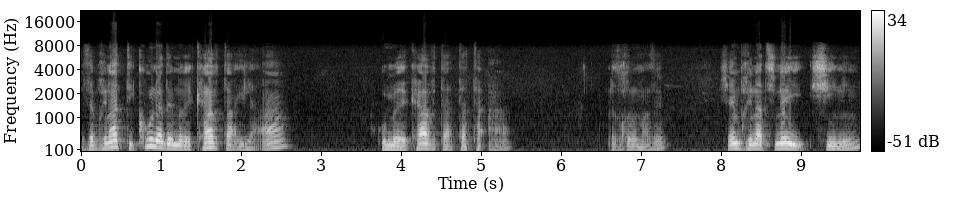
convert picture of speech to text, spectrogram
וזה מבחינת תיקונא דמרכבתא עילאה ומרכבתא תתאה, לא זוכר מה זה, שהם מבחינת שני שינים,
